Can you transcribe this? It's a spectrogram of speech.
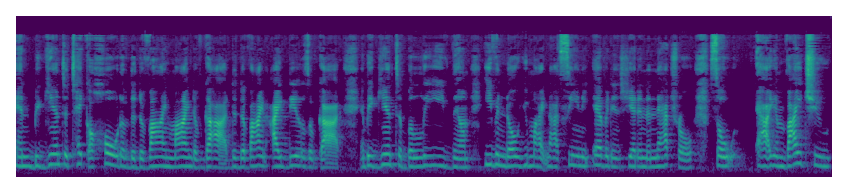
and begin to take a hold of the divine mind of God, the divine ideals of God, and begin to believe them, even though you might not see any evidence yet in the natural. So I invite you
